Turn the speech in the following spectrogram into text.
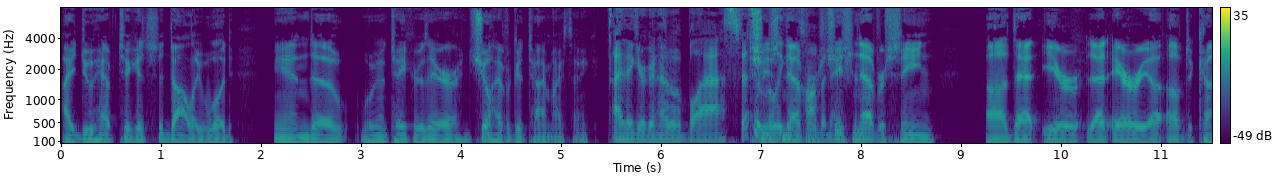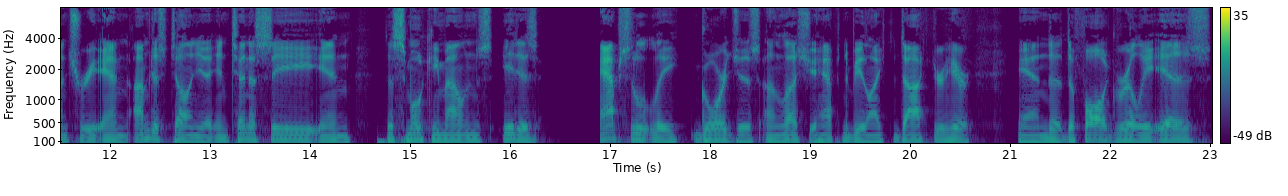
I do have tickets to Dollywood, and uh, we're going to take her there. She'll have a good time, I think. I think you're going to have a blast. That's a she's really good never combination. she's never seen uh, that ear that area of the country, and I'm just telling you, in Tennessee, in the Smoky Mountains, it is absolutely gorgeous. Unless you happen to be like the doctor here, and uh, the fog really is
